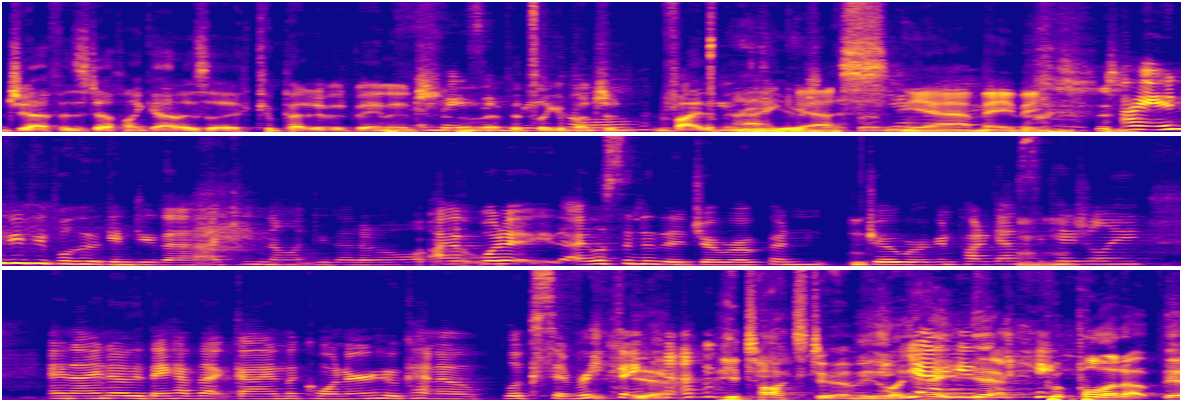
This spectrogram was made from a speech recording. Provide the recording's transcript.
Jeff has definitely got as a competitive advantage. I don't know Amazing if it's like a bunch of recall. vitamin I D or guess. something. Yeah, maybe. I envy people who can do that. I cannot do that at all. I what I listen to the Joe Rogan Joe Rogan podcast Mm-hmm. occasionally, and I know that they have that guy in the corner who kind of looks everything Yeah, up. he talks to him. He's like, Yeah, "Hey, he's yeah, like- pu- pull that up." Yeah.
